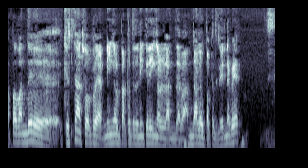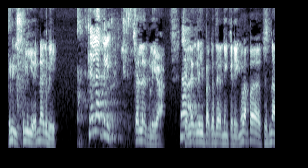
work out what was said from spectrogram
அப்ப வந்து கிருஷ்ணா சொல்றார் நீங்கள் பக்கத்துல நிக்கிறீங்கள் அந்த அந்த அளவு பக்கத்துல. என்ன பேர்? கிளி கிளி என்ன கிளி? செல்லக்கிளி. செல்லக்கிளியா? செல்லக்கிளி பக்கத்துல நிக்கிறீங்களா. அப்ப கிருஷ்ணா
